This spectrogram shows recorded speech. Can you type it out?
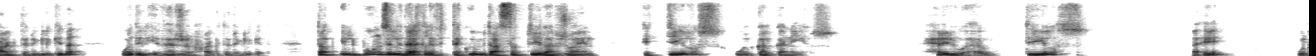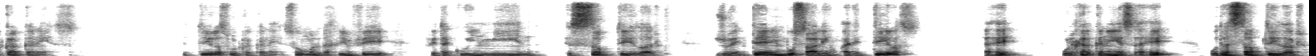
حركة الرجل كده وادي ال eversion حركة الرجل كده. طب ال bones اللي داخلة في التكوين بتاع ال subtalar joint ال talus وال calcaneus. حلو قوي talus أهي وال calcaneus. ال talus وال calcaneus هم اللي داخلين في في تكوين مين؟ ال subtalar joint تاني نبص عليهم. أدي ال talus أهي وال calcaneus أهي وده ال subtalar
